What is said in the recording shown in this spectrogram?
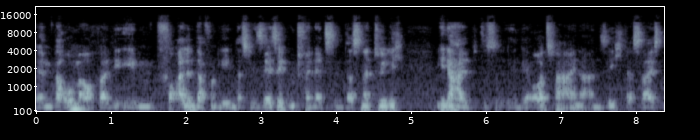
Ähm, warum auch? Weil wir eben vor allem davon leben, dass wir sehr, sehr gut vernetzt sind. Das natürlich innerhalb des, der Ortsvereine an sich. Das heißt,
